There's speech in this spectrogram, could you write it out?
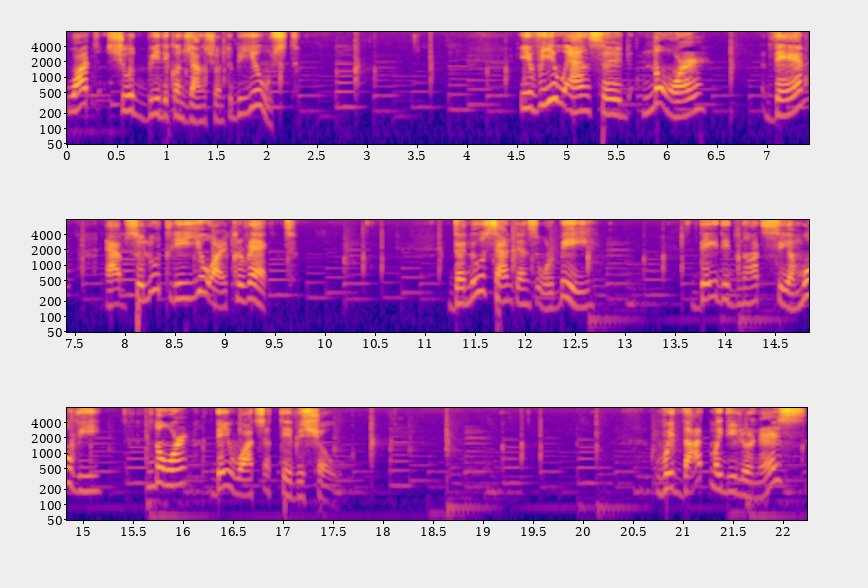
What should be the conjunction to be used? If you answered nor, then absolutely you are correct. The new sentence will be They did not see a movie nor they watched a TV show. With that, my dear learners,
